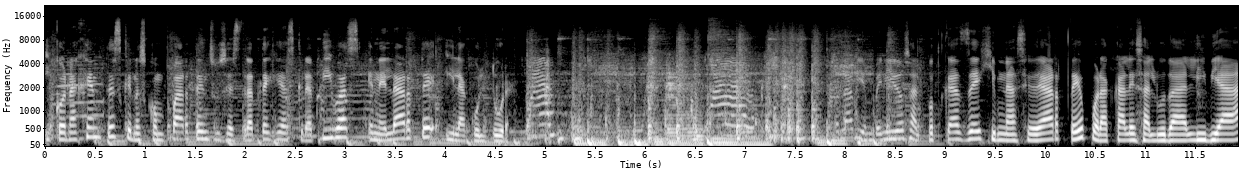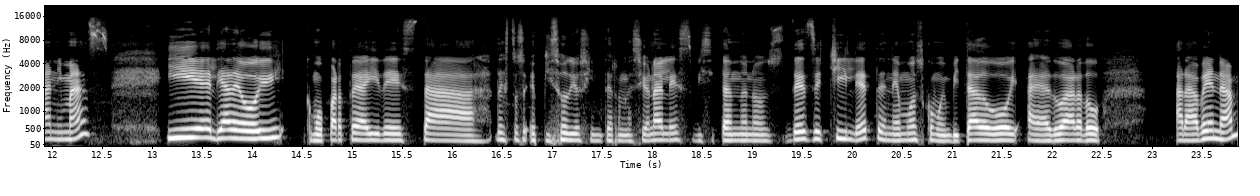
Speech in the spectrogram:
y con agentes que nos comparten sus estrategias creativas en el arte y la cultura. Hola, bienvenidos al podcast de Gimnasio de Arte. Por acá les saluda Livia Ánimas y el día de hoy como parte ahí de, esta, de estos episodios internacionales visitándonos desde Chile. Tenemos como invitado hoy a Eduardo Aravena,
